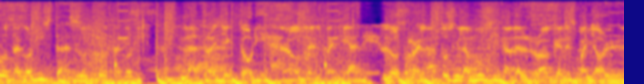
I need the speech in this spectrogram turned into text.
protagonistas. Los protagonistas. La trayectoria. Los especiales. Los relatos y la música del rock en español.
